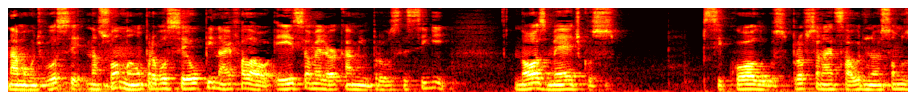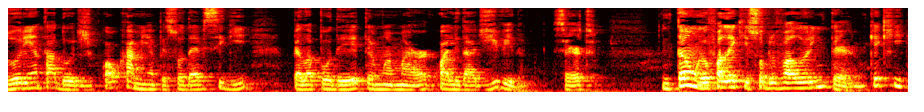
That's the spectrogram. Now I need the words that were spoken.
na mão de você, na sua mão, para você opinar e falar, ó, esse é o melhor caminho para você seguir. Nós médicos, psicólogos, profissionais de saúde, nós somos orientadores de qual caminho a pessoa deve seguir para ela poder ter uma maior qualidade de vida, certo? Então, eu falei aqui sobre o valor interno. O que que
